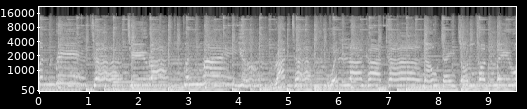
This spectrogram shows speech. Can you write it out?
มันเรียกเธอที่รัก มันไม่หยุดรักเธอ เวลาขาดเธอเหงาใจจนทนไม่ไหว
